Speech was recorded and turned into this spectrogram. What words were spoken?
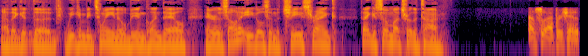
Uh, they get the week in between. It will be in Glendale, Arizona. Eagles and the Chiefs. Frank, thank you so much for the time. Absolutely. I appreciate it.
